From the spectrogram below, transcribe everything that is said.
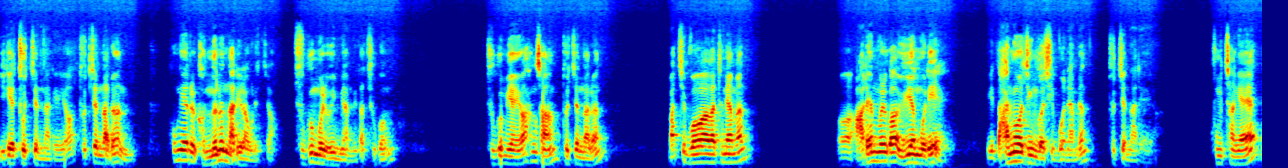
이게 둘째 날이에요. 둘째 날은 홍해를 건너는 날이라고 그랬죠. 죽음을 의미합니다. 죽음. 죽음이에요. 항상 둘째 날은 마치 뭐와 같으냐면 어, 아랫물과 위에물이 나누어진 것이 뭐냐면 둘째 날이에요. 궁창에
